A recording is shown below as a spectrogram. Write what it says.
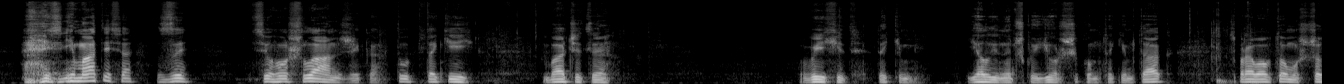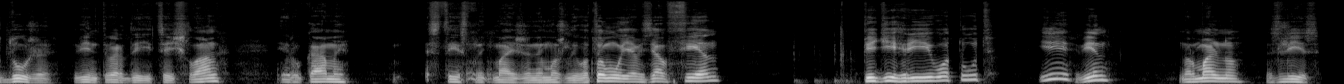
зніматися з цього шланжика. Тут такий, бачите, вихід таким ялиночкою, йоршиком таким, так. Справа в тому, що дуже він твердий цей шланг, і руками стиснуть майже неможливо. Тому я взяв фен, підігрів отут, і він нормально зліз.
